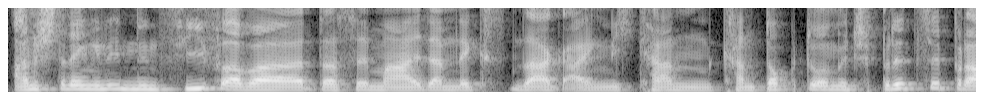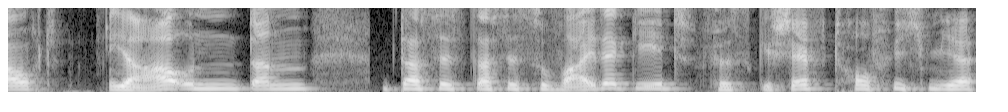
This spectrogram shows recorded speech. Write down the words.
anstrengend intensiv, aber dass man halt am nächsten Tag eigentlich keinen kann Doktor mit Spritze braucht. Ja, und dann, dass es, dass es so weitergeht. Fürs Geschäft hoffe ich mir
